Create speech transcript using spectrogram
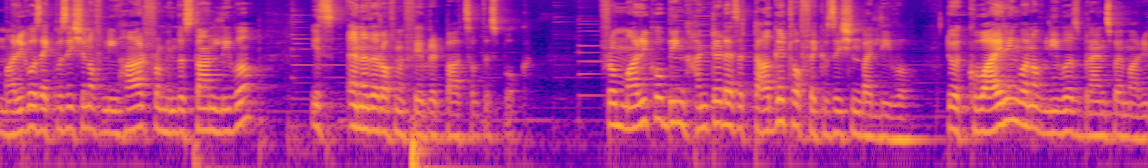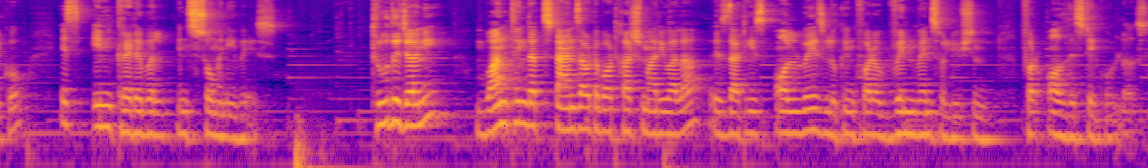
Marico's acquisition of Nihar from Hindustan Lever is another of my favorite parts of this book. From Marico being hunted as a target of acquisition by Lever to acquiring one of Lever's brands by Marico is incredible in so many ways. Through the journey, one thing that stands out about Harsh Mariwala is that he's always looking for a win win solution for all the stakeholders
